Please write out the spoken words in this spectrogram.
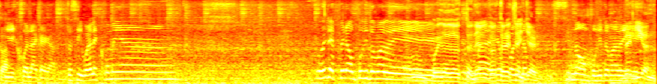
Claro. Y dejó la cagada. Entonces igual es como ya. Hubiera esperado un poquito más de. Un poquito de Doctor- del más- Doctor Stranger. No, un poquito más de. De guion.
